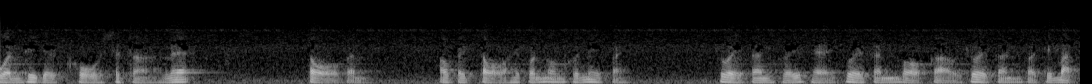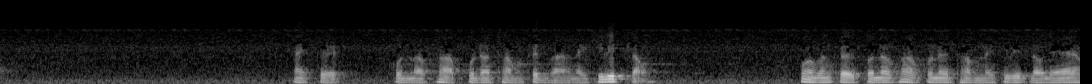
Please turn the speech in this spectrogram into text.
วรที่จะโคสตาและ ต่อกัน เอาไปต่อให้คนน้นคนนี้ไป ช่วยกันเผยแผ่ช่วยกันบอกกล่าว ช่วยกันปฏิบัติ ให้เกิดคุณภาพคุณธรรมขึ้นมาในชีวิตเราเมื่อมันเกิดคุณภาพคุณธรรมในชีวิตเราแล้ว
